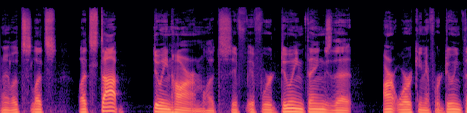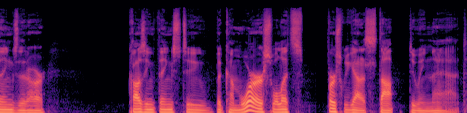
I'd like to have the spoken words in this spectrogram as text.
Right, let's let's let's stop doing harm. Let's if if we're doing things that aren't working, if we're doing things that are causing things to become worse, well, let's first we got to stop doing that.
